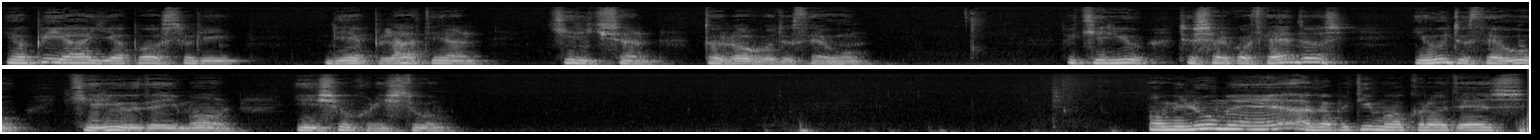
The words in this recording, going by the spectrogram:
οι οποίοι Άγιοι Απόστολοι διεπλάτηναν, κήρυξαν το Λόγο του Θεού. Του Κυρίου του Σαρκοθέντος Ιού του Θεού, Κυρίου δε ημών, Ιησού Χριστού. Ομιλούμε αγαπητοί μου ακρότες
